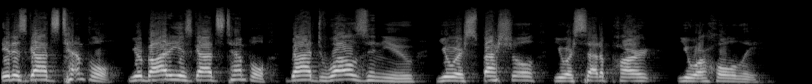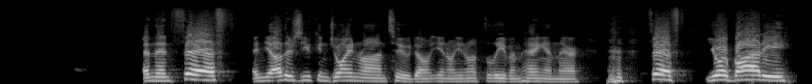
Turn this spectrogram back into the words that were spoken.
it is God's temple. Your body is God's temple. God dwells in you. You are special. You are set apart. You are holy. And then fifth, and the others you can join Ron too. Don't you know? You don't have to leave him hanging there. fifth, your body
